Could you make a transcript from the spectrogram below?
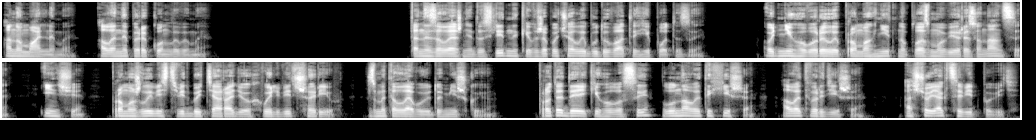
аномальними, але непереконливими. Та незалежні дослідники вже почали будувати гіпотези. Одні говорили про магнітно-плазмові резонанси, інші про можливість відбиття радіохвиль від шарів з металевою домішкою. Проте деякі голоси лунали тихіше, але твердіше. А що як це відповідь?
